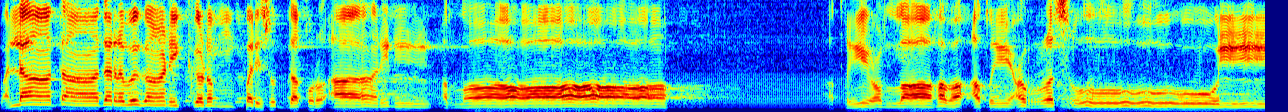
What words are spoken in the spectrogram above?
വല്ലാത്ത ആദരവ് കാണിക്കണം. പരിശുദ്ധ ഖുർആാനിൽ അള്ളാ അള്ളാഹ അറസൂൽ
